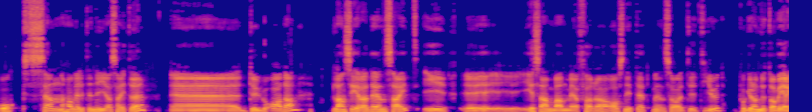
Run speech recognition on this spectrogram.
Och sen har vi lite nya sajter. Eh, du Adam lanserade en sajt i, i, i samband med förra avsnittet men sa ett, ljud på grund av er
